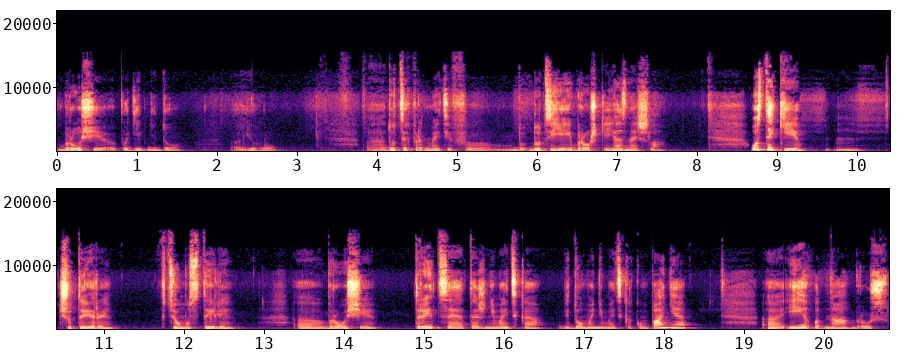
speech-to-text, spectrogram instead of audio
броші подібні до його, до цих предметів, е, до, цієї брошки я знайшла. Ось такі чотири в цьому стилі е, броші. Три це теж німецька, відома німецька компанія. Е, І одна брош.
